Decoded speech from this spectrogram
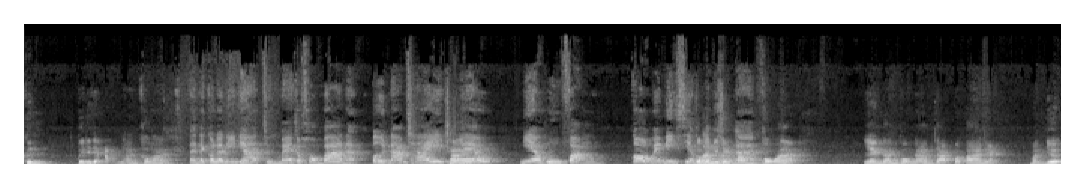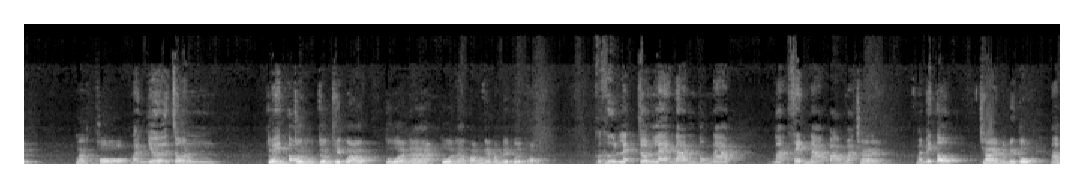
ขึ้นเพื่อที่จะอัดน้ำเข้าบ้าน แต่ในกรณีเนี่ยถึงแม้เจ้าของบ้านอะเปิดน้ำใช้ใช่แล้วเงี่ยหูฟัง ก็ไม่มีเสียงก็ไม่มีเสียงปั๊มทำานเพราะว่าแรงดันของน้ำจากประปาเนี่ย มันเยอะมากพอ มันเยอะจน จนไม่ต้องจนจนเช็ควาล์วตัวหน้าตัวหน้าปั๊มเนี่ยมันไม่เปิดออก ก็คือแหละจนแรงดันตรงหน้าหน้าเส้นหน้าปั๊มอะใช่ มันไม่ตก ใช่มันไม่ตก มัน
